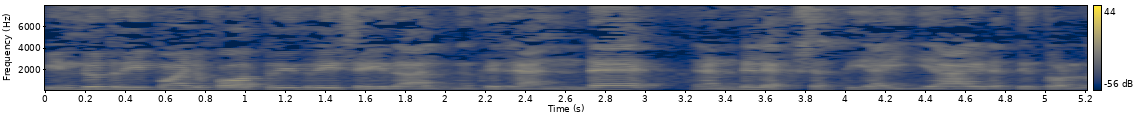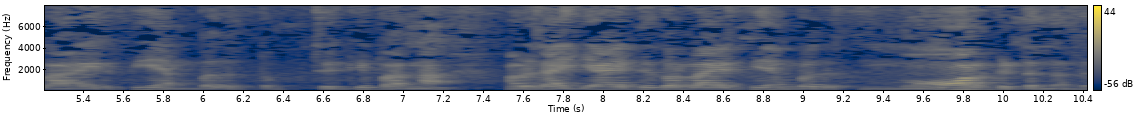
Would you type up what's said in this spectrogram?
into three point four three three ചെയ്താൽ നിങ്ങൾക്ക് രണ്ട് രണ്ട് ലക്ഷത്തി അയ്യായിരത്തി തൊള്ളായിരത്തി എൺപത് കിട്ടും. ചുരുക്കി പറഞ്ഞാൽ അവിടെ ഒരു അയ്യായിരത്തി തൊള്ളായിരത്തി എൺപത് മോർ കിട്ടുന്നുണ്ട്.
